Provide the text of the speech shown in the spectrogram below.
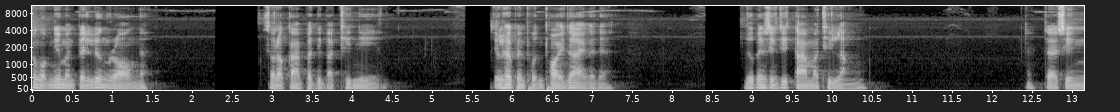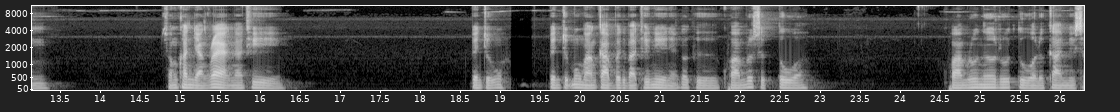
สงบนี่มันเป็นเรื่องรองนะสำหรับการปฏิบัติที่นี่ จะเรียกเป็นผลพลอยได้ก็ได้หรือเป็นสิ่งที่ตามมาทีหลัง แต่สิ่งสำคัญอย่างแรกนะที่ เป็นจุดเป็นจุดมุ่งหมายการปฏิบัติที่นี่เนี่ยก็คือความรู้สึกตัว ความรู้เนื้อรู้ตัวหรือการมีส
